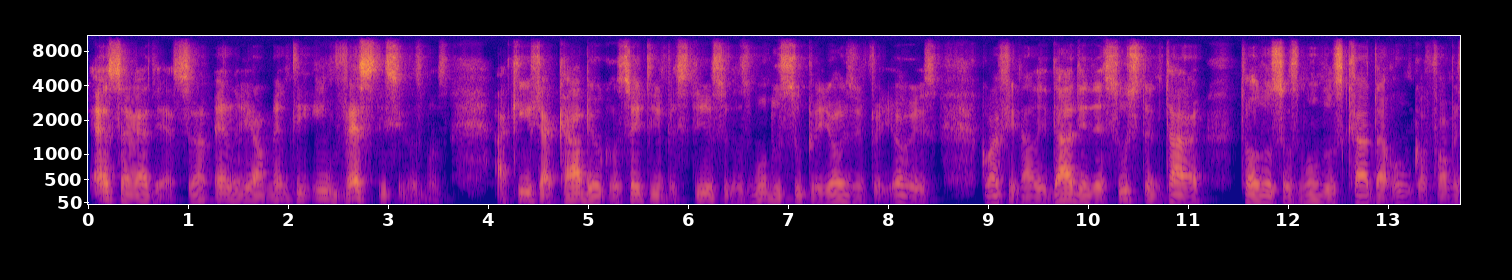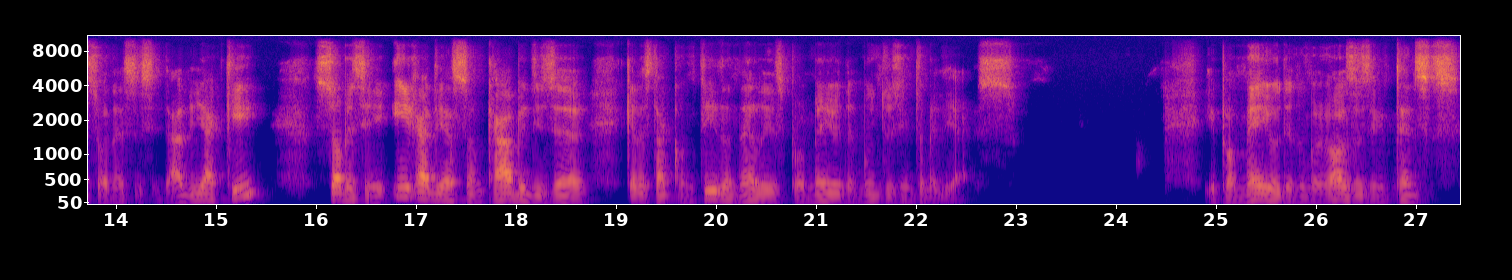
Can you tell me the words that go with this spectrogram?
essa radiação, ele realmente investe-se nos mundos. Aqui já cabe o conceito de investir-se nos mundos superiores e inferiores, com a finalidade de sustentar todos os mundos, cada um conforme sua necessidade. E aqui, sobre essa irradiação, cabe dizer que ela está contida neles por meio de muitos intermediários. E por meio de numerosas e intensas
